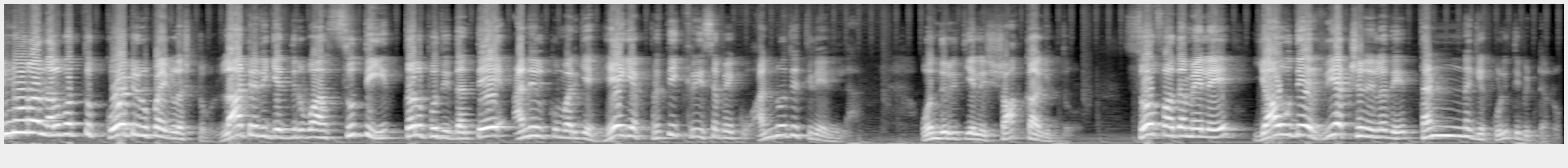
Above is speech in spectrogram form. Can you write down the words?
ಇನ್ನೂರ ನಲವತ್ತು ಕೋಟಿ ರೂಪಾಯಿಗಳಷ್ಟು ಲಾಟರಿ ಗೆದ್ದಿರುವ ಸುದ್ದಿ ತಲುಪುತ್ತಿದ್ದಂತೆ ಅನಿಲ್ ಕುಮಾರ್ಗೆ ಹೇಗೆ ಪ್ರತಿಕ್ರಿಯಿಸಬೇಕು ಅನ್ನೋದೇ ತಿಳಿಯಲಿಲ್ಲ. ಒಂದು ರೀತಿಯಲ್ಲಿ ಶಾಕ್ ಆಗಿತ್ತು. ಸೋಫಾದ ಮೇಲೆ ಯಾವುದೇ ರಿಯಾಕ್ಷನ್ ಇಲ್ಲದೆ ತಣ್ಣಗೆ ಕುಳಿತು ಬಿಟ್ಟರು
